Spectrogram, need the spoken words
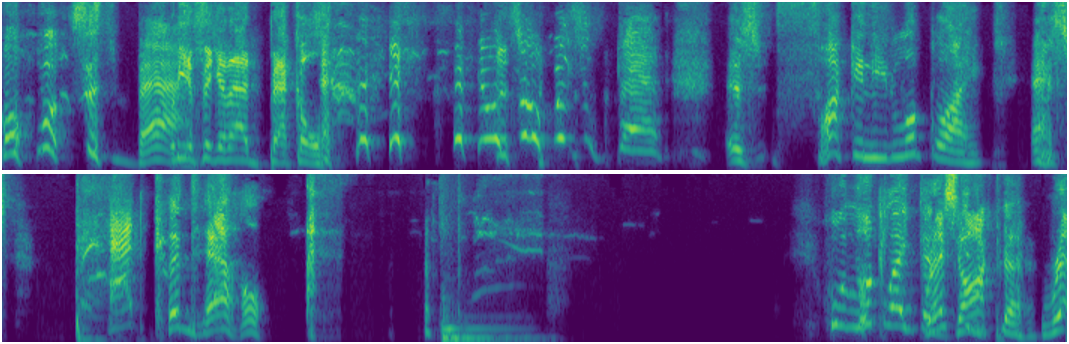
almost as bad. What do you think of that, Beckel? he was almost as bad as fucking he looked like as Pat Caddell. Who looked like the Rest in- doctor. Re-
